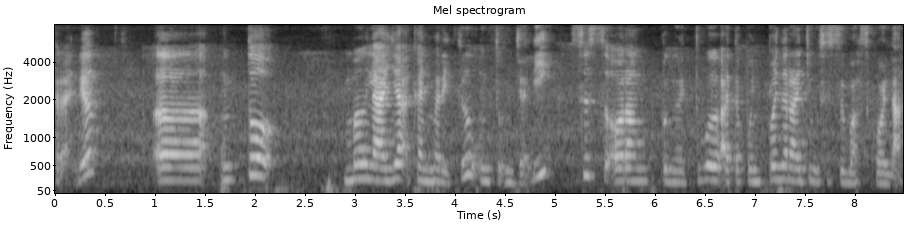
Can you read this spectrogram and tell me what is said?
kerana uh, untuk melayakkan mereka untuk menjadi seseorang pengetua ataupun peneraju sesebuah sekolah.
